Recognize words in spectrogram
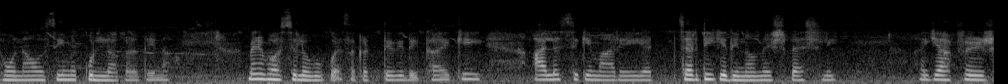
धोना, उसी में कुल्ला कर देना। मैंने बहुत से लोगों को ऐसा करते हुए देखा है कि आलस्य के मारे या सर्दी के दिनों में स्पेशली या फिर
